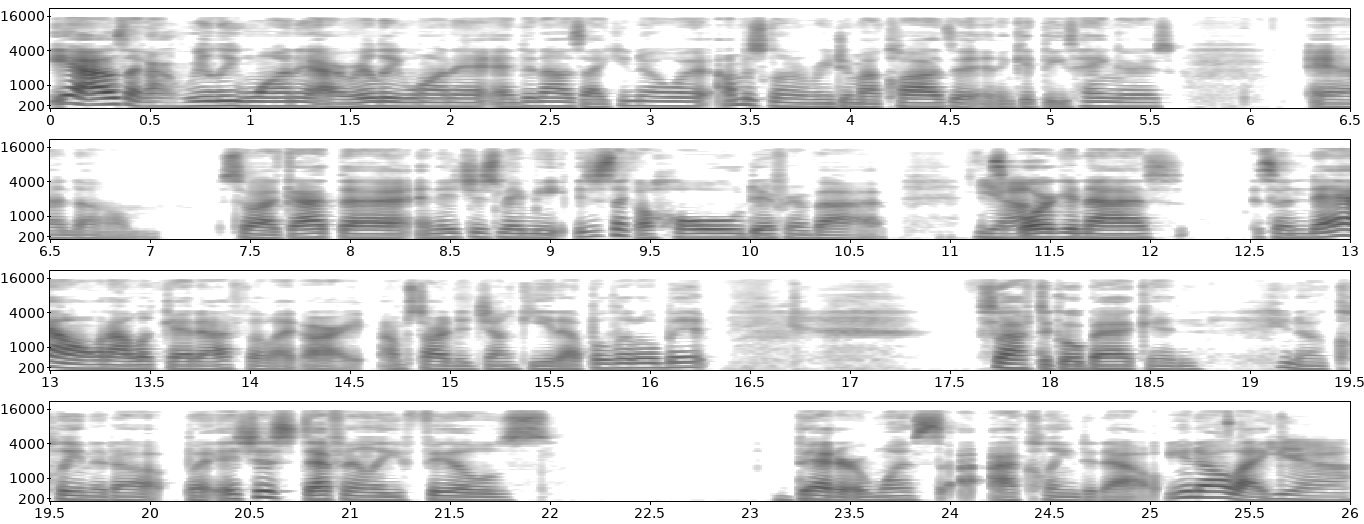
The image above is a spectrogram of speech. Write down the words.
yeah, I was like, I really want it. I really want it. And then I was like, you know what? I'm just going to redo my closet and get these hangers. And um, so I got that. And it just made me, it's just like a whole different vibe. It's Yeah. organized. So now when I look at it, I feel like, all right, I'm starting to junkie it up a little bit. So I have to go back and, you know, clean it up. But it just definitely feels better once I cleaned it out. You know, like Yeah.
